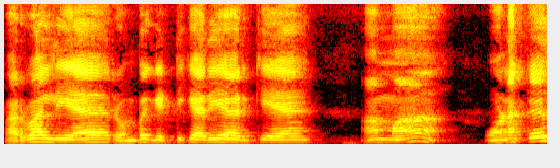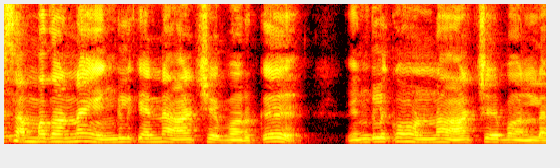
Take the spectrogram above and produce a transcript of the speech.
பரவாயில்லையே ரொம்ப கெட்டிக்காரியாக இருக்கியே. ஆமாம் உனக்கே சம்மதம்னா எங்களுக்கு என்ன ஆட்சேபம் இருக்குது எங்களுக்கும் ஒன்றும் ஆட்சேபம் இல்லை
